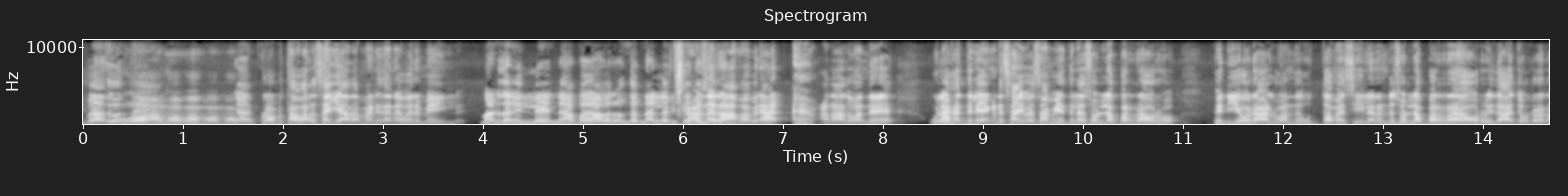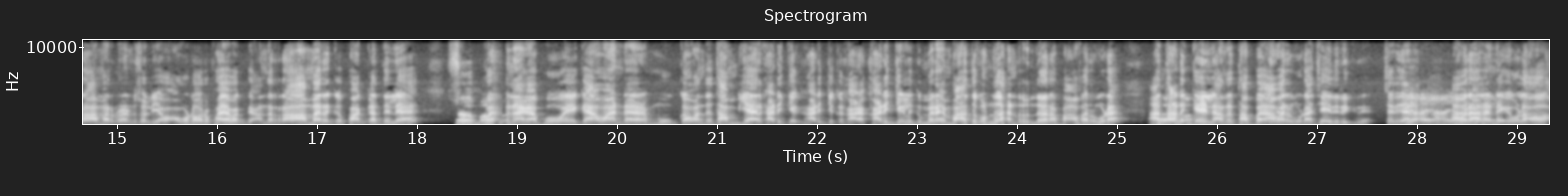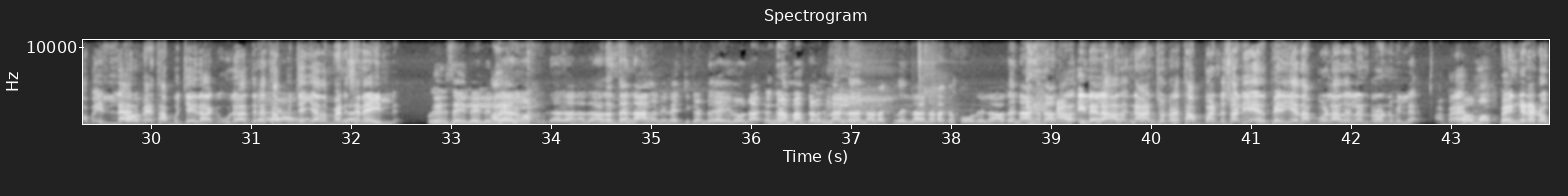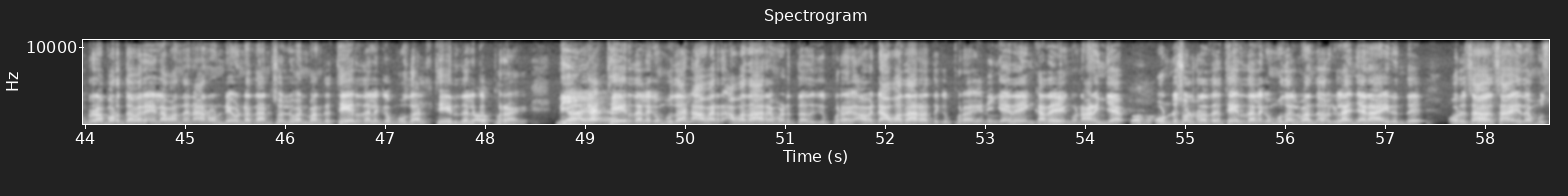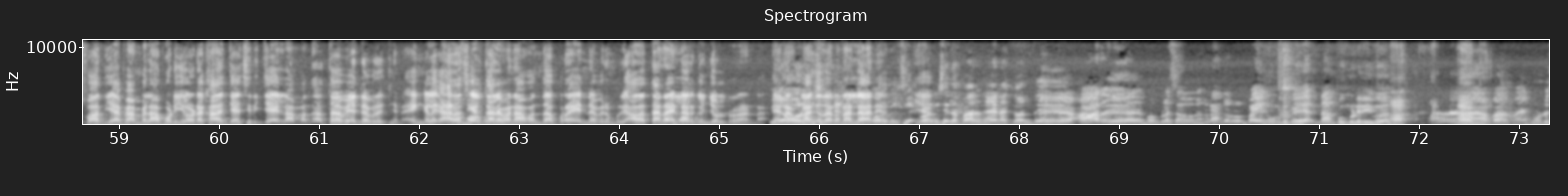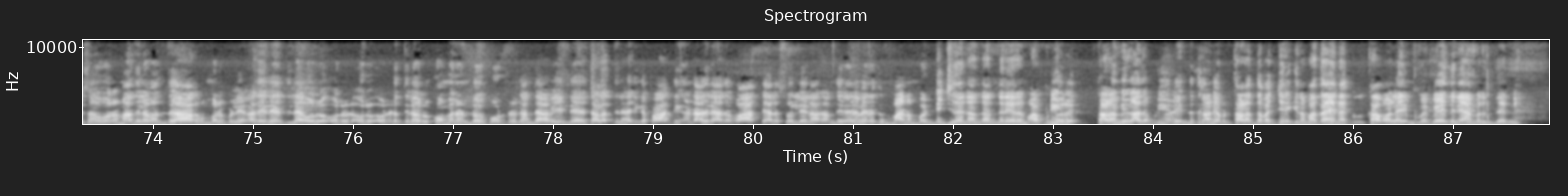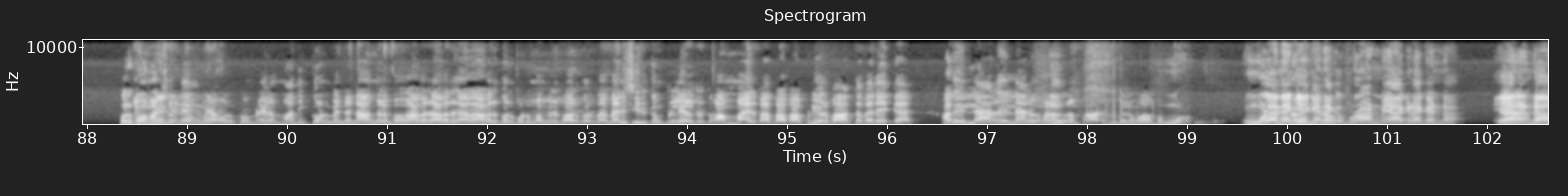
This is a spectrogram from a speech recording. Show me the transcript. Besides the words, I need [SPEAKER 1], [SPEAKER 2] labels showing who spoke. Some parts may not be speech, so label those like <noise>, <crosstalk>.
[SPEAKER 1] இப்ப அது வந்து
[SPEAKER 2] தவறு செய்யாத மனிதன் எவருமே இல்லை.
[SPEAKER 1] மனிதன் இல்ல என்ன? அப்ப அவர் வந்து நல்ல விஷயம்
[SPEAKER 2] ராமபிரான் அதாவது வந்து உலகத்திலே எங்க சைவ சமயத்துல சொல்லப்படுற ஒரு பெரிய ஒரு ஆள் வந்து உத்தம சீலன் என்று சொல்லப்படுற ஒரு இதா சொல்ற ராமர் சொல்லி அவ- அவ்வளோ ஒரு பயபக்தி. அந்த ராமருக்கு பக்கத்துல சூப்பனாக போய்க்க அவன் மூக்க வந்து தம்பியார் கடிக்க கடிச்சு கடிச்சு இழுக்கும் வரையும் பார்த்து கொண்டு தான் இருந்தார். அப்ப அவர் கூட தடுக்க இல்லை. அந்த தப்பை அவர் கூட செய்திருக்கிறார். சரிதானே அவரால் இன்றைக்கு எவ்வளவு அப்ப எல்லாருமே தப்பு செய்தாங்க. உலகத்துல தப்பு செய்யாத மனுஷனே இல்ல.
[SPEAKER 1] உயர் செய்யல இல்ல எல்லாரும்
[SPEAKER 2] இல்ல.
[SPEAKER 1] அப்படிதான் அதான் அது அதைத்தான் நாங்க நினைச்சு கண்டு ஏதோ எங்க மக்களுக்கு நல்லது நடக்குது இல்ல நடக்க போகுது இல்ல அதை நாங்க தான்
[SPEAKER 2] இல்ல இல்ல நான் சொல்றேன் தப்புன்னு சொல்லி பெரிய தப்பு இல்ல அது இல்லைன்ற ஒண்ணும் இல்ல. அப்ப எங்கட டாக்டரை பொறுத்தவரையில வந்து நான் ஒன்றே ஒன்றை தான் சொல்லுவேன். வந்து தேர்தலுக்கு முதல் தேர்தலுக்கு பிறகு. நீங்க. தேர்தலுக்கு முதல் அவர் அவதாரம் எடுத்ததுக்கு பிறகு அவர் அவதாரத்துக்கு பிறகு நீங்க எதையும் கதையுங்க நான் இங்க. ஒன்று சொல்றது தேர்தலுக்கு முதல் வந்து ஒரு இளைஞனா இருந்து ஒரு இத முஸ்பாத்தியா பெம்பலா பொடிகளோட கதைச்சா சிரிச்சா எல்லாம் வந்து தேவையற்ற பிரச்சனை. எங்களுக்கு அரசியல் தலைவனா வந்த அப்புறம் என்ன விரும்புறீங்க அதைத்தான் நான் எல்லாருக்கும் சொல்றேன் நல்லா
[SPEAKER 1] ஒரு விஷயம் ஒரு விஷயத்தை பாருங்க. எனக்கு வந்து ஆறு பொம்பளை சகோதரங்க நாங்க ஒரு பதிமூன்று பேர். நான் புங்குடுதீவு. அப்ப பதிமூன்று சகோதரம். அதுல வந்து ஆறு பொம்பளை பிள்ளைகள். அதே நேரத்துல ஒரு ஒரு ஒரு ஒரு இடத்துல ஒரு கொமனண்டு போட்டிருக்க அந்த அவையின் தளத்துல. நீங்க பாத்தீங்கன்னா அதுல அதை வார்த்தையால சொல்லலாம் அந்த நேரம் எனக்கு மனம் வெட்டிச்சு தானே அந்த அந்த நேரம். அப்படி ஒரு தளம் அது அப்படி ஒரு என்னத்துக்காண்டி அப்படி தளத்தை வச்சிருக்கணும். அதான் எனக்கு கவலையும் வேதனையாம இருந்தது. ஒரு கொமன்
[SPEAKER 2] இல்லை,
[SPEAKER 1] சொல்லி ஒரு பொம்பளையில மதிக்கணும் என்ன? நாங்களும் இப்போ அவர் அவர் அவருக்கு ஒரு குடும்பம் இருக்கும் அவருக்கு ஒரு மரிசி இருக்கும் பிள்ளைகள் இருக்கும் அம்மா இருப்பா பாப்பா அப்படி ஒரு வார்த்தை வரைக்க அது எல்லாரும் எல்லாரும் இவ்வளவு தூரம் பாதிக்கும் சொல்லுங்க
[SPEAKER 2] உங்களை கேட்க எனக்கு புறாண்மையா கிடக்கண்ணா ஏனண்டா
